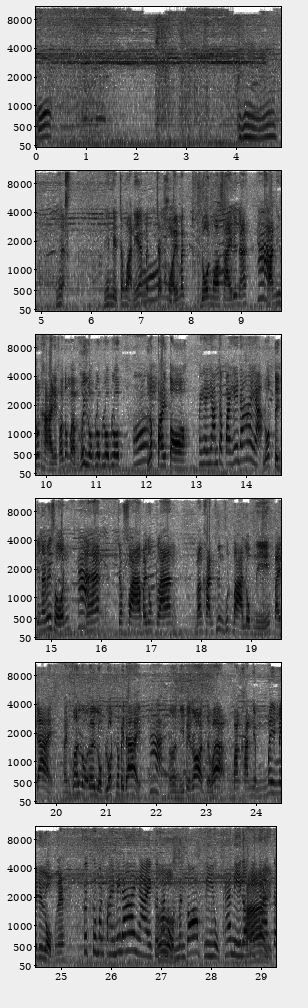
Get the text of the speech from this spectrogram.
โอ้อื้อหือเนี่ยเนี่ยเด็ดจังหวะเนี้ยโอ้ยมันจะถอยมันโดนมอไซค์ด้วยนะค่ะคันที่เขาถ่ายเนี่ยเขาต้องแบบ เฮ้ยหลบหลบหลบหลบโอ้ แล้วไปต่อ พยายามจะไปให้ได้อะ รถติดยังไงไม่สนค่ะ นะฮะ จะฝ่าไปตรงกลาง บางคันขึ้นฟุตบาทหลบหนีไปได้ หมายถึงว่าหลบเออหลบรถเข้าไปได้ ค่ะ เออหนีไปรอดแต่ว่าบางคันเนี่ยไม่ไม่ได้หลบไง คือคือมันไปไม่ได้ไง คือเออถนนมันก็มีอยู่แค่นี้ แล้วมีใช่การจ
